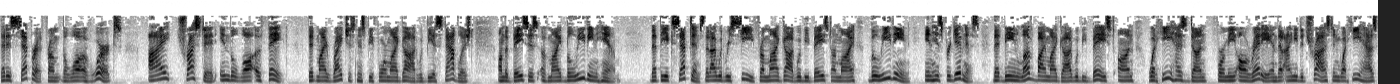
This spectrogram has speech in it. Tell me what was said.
that is separate from the law of works, I trusted in the law of faith that my righteousness before my God would be established on the basis of my believing Him that the acceptance that I would receive from my God would be based on my believing in His forgiveness. That being loved by my God would be based on what He has done for me already and that I need to trust in what He has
